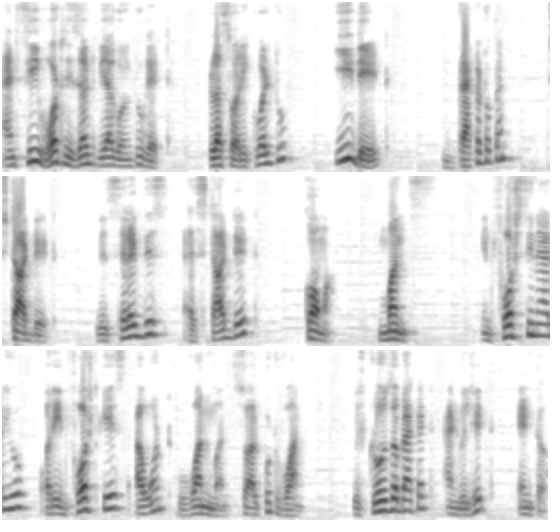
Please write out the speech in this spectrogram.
and see what result we are going to get. Plus or equal to e date bracket open start date. We'll select this as start date comma months. In first scenario or in first case, I want one month. So I'll put one. We'll close the bracket and we'll hit enter.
